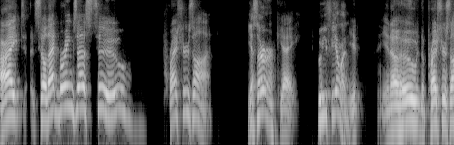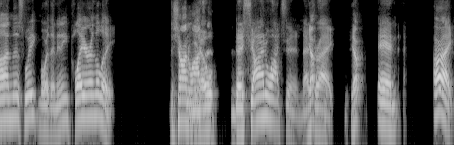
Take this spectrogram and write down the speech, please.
All right, so that brings us to pressures on. Yes, sir. Okay, Who you feeling? you you know who the pressure's on this week more than any player in the league? Deshaun Watson. You know, Deshaun Watson. That's Yep. right. yep. And all right,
